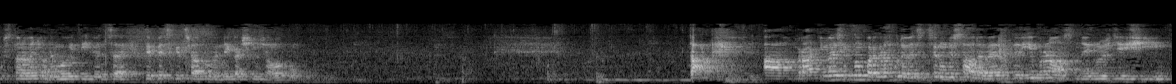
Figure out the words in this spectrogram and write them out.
ustanovení o nemovitých věcech, typicky třeba tu vindikační žalobu. Tak, a vrátíme se k tomu paragrafu 979, který je pro nás nejdůležitější.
